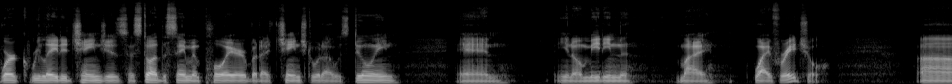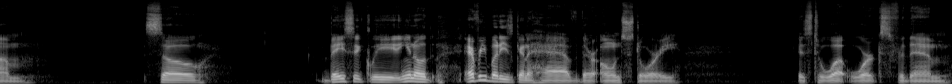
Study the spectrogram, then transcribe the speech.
work related changes. I still had the same employer, but I changed what I was doing and, you know, meeting my wife, Rachel. Um, so basically, you know, everybody's going to have their own story as to what works for them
